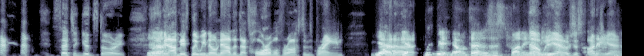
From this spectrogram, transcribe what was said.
Such a good story. But I mean, obviously, we know now that that's horrible for Austin's brain. yeah, but, uh, yeah. We, we didn't know that. It was just funny. No, I mean, yeah, it was just funny. Yeah.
